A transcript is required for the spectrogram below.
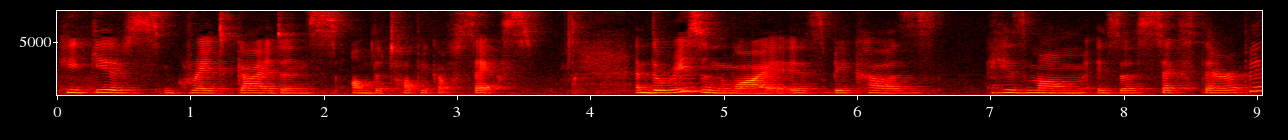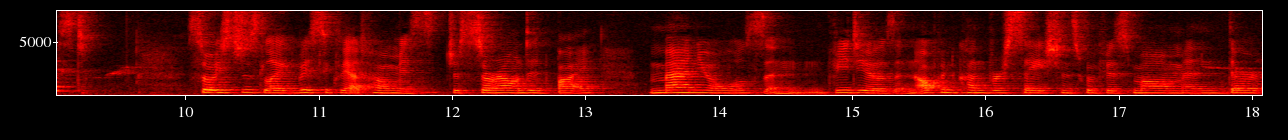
he gives great guidance on the topic of sex. And the reason why is because his mom is a sex therapist. So it's just like basically at home is just surrounded by manuals and videos and open conversations with his mom and they're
